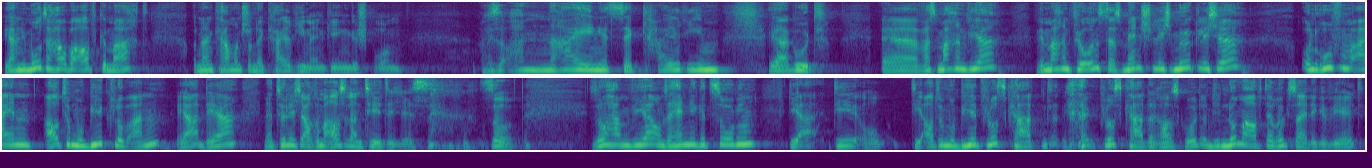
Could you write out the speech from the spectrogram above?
Wir haben die Motorhaube aufgemacht und dann kam uns schon der Keilriemen entgegengesprungen. Und wir so, oh nein, jetzt der Keilriemen. Ja gut, äh, was machen wir? Wir machen für uns das menschlich Mögliche und rufen einen Automobilclub an, ja, der natürlich auch im Ausland tätig ist. So, so haben wir unser Handy gezogen, die, die, oh, die Automobil-Pluskarte rausgeholt und die Nummer auf der Rückseite gewählt.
